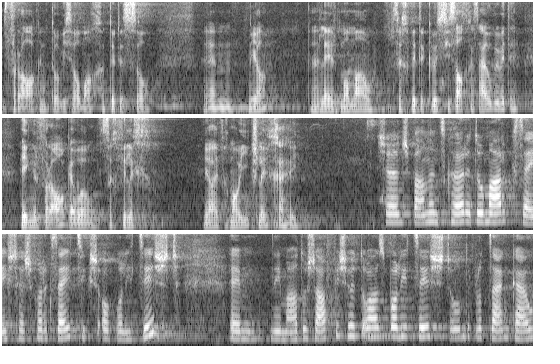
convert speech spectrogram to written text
fragend, wieso machen die das so. Ähm, ja, dann lernt man mal, sich wieder gewisse Sachen selber wieder hinterfragen, die sich vielleicht ja, einfach mal eingeschlichen haben. Schön spannend zu hören. Du, Marc, sagst, hast vorhin gesagt, du bist auch Polizist. Ähm, nehme an, du arbeitest heute auch als Polizist, 100% gell?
